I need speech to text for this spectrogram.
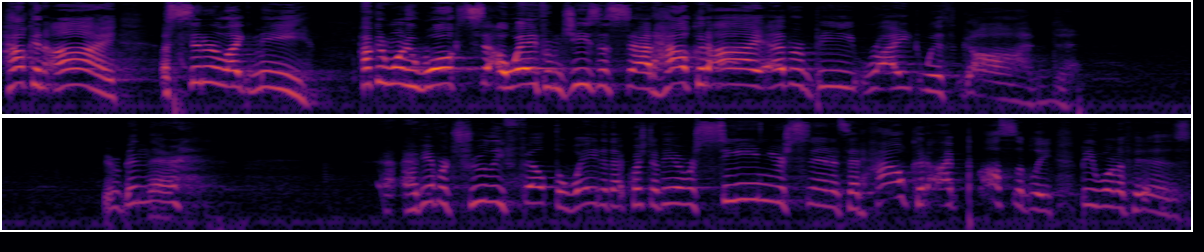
How can I, a sinner like me, how can one who walks away from Jesus sad, how could I ever be right with God? Have you ever been there? Have you ever truly felt the weight of that question? Have you ever seen your sin and said, How could I possibly be one of His?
